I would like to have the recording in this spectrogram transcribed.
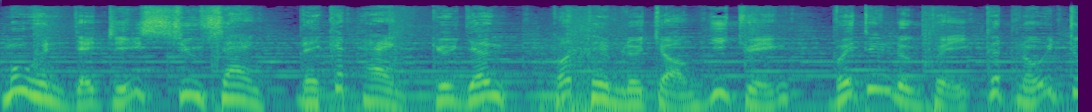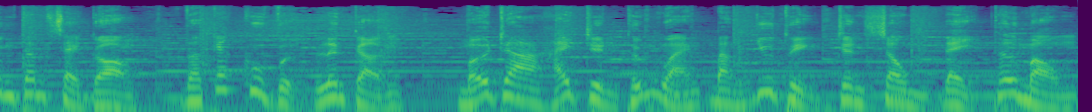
mô hình giải trí siêu sang để khách hàng, cư dân có thêm lựa chọn di chuyển với tuyến đường thủy kết nối trung tâm Sài Gòn và các khu vực lân cận, mở ra hải trình thưởng ngoạn bằng du thuyền trên sông đầy thơ mộng.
